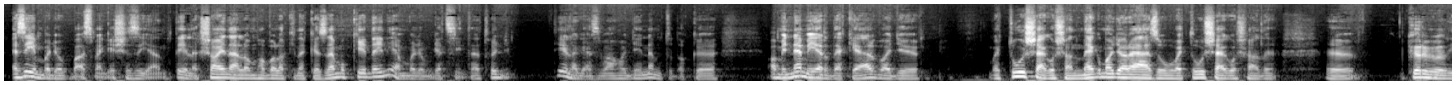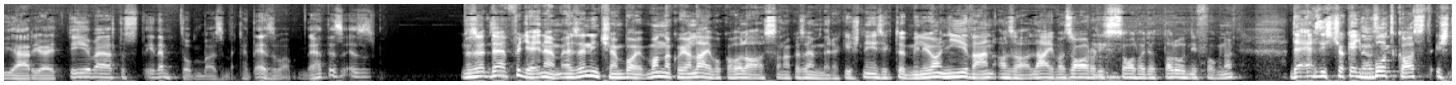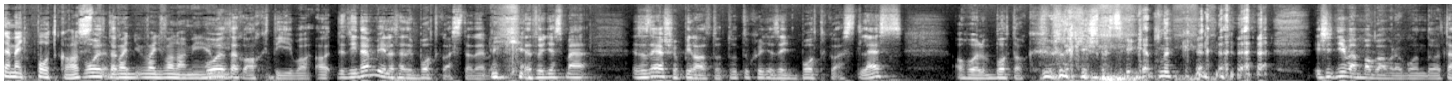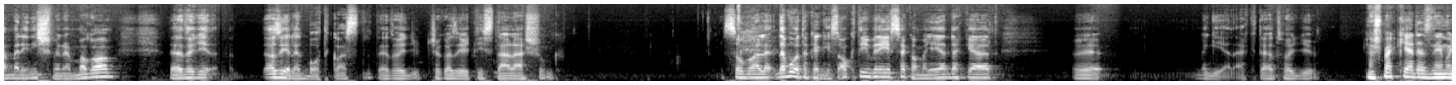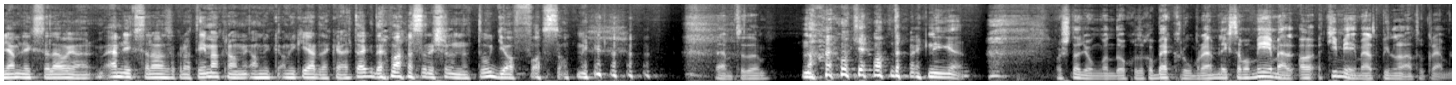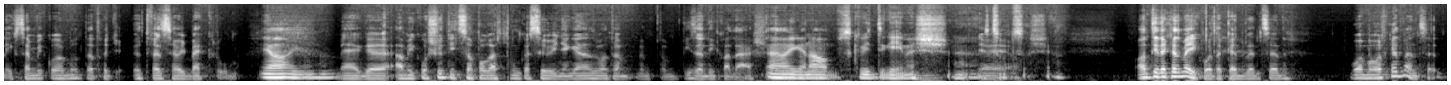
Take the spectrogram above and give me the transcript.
Ez én vagyok, bazd meg, és ez ilyen. Tényleg sajnálom, ha valakinek ez nem oké, de én ilyen vagyok, Geci. Tehát, hogy tényleg ez van, hogy én nem tudok, ami nem érdekel, vagy, vagy túlságosan megmagyarázó, vagy túlságosan körüljárja egy témát, azt én nem tudom, bazd meg. Hát ez van. De hát ez, ez De, de figyelj, nem, ezzel nincsen baj. Vannak olyan live-ok, ahol alszanak az emberek, és nézik több millióan. Nyilván az a live az arról is szól, hogy ott aludni fognak. De ez is csak egy podcast, és nem egy podcast, Voltak- vagy, vagy valami. ami- voltak aktíva. A- Tehát így nem véletlenül podcast nem. Tehát, hogy ezt már, ez az első pillanatot tudtuk, hogy ez egy podcast lesz, ahol botok ülnek és beszélgetnek. és itt nyilván magamra gondoltam, mert én ismerem magam, tehát, hogy én, azért lett podcast, tehát, hogy csak azért, hogy tisztállásunk. Szóval, de voltak egész aktív részek, amely érdekelt, meg ilyenek. Tehát, hogy Most megkérdezném, hogy emlékszel-e olyan, emlékszel-e azokra a témákra, ami- amik, amik érdekeltek, de válaszol is lenne, tudja a faszom mi. nem tudom. Na, ugye mondom én, igen. Most nagyon gondolkozok. A backroomra emlékszem, a, mémel, a kimémelt pillanatokra emlékszem, mikor mondtad, hogy 50 hogy backroom. Ja, igen. Meg amikor sütit szapogattunk a szőnyegen, ez volt a nem tudom, tizedik adás. Ja, igen, a Squid Game-es Ja, ja, ja. cuccos. Ja. Anti, neked melyik volt a kedvenced? Volt, volt kedvenced?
